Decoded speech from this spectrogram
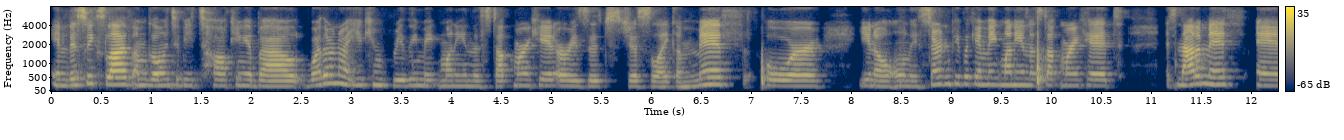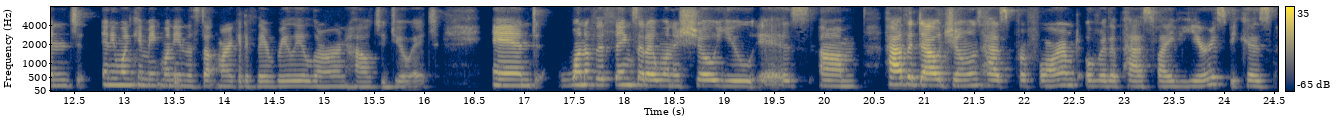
In this week's live, I'm going to be talking about whether or not you can really make money in the stock market or is it just like a myth or, you know, only certain people can make money in the stock market. It's not a myth and anyone can make money in the stock market if they really learn how to do it. And one of the things that I want to show you is um, how the Dow Jones has performed over the past five years because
